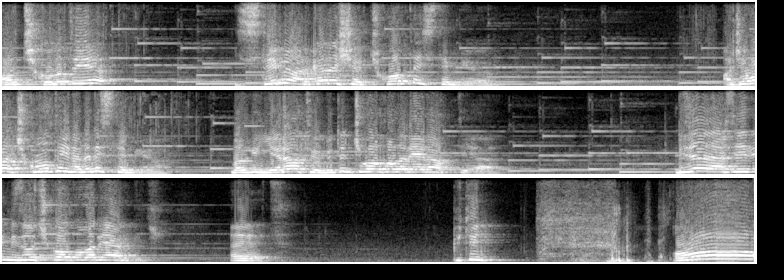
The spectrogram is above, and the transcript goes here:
Aa çikolatayı istemiyor arkadaşlar çikolata istemiyor. Acaba çikolatayı neden istemiyor? Bakın yere atıyor bütün çikolataları yere attı ya. Bize verseydin biz o çikolataları yerdik. Evet. Bütün Aa!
